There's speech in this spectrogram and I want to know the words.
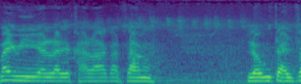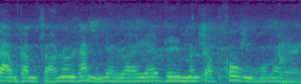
ไม่มีอะไรคาราคาซัง ลงใจตามคำสอนของท่านเรียบร้อยแล้วที่มันกับพุ่งเข้ามาเลย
